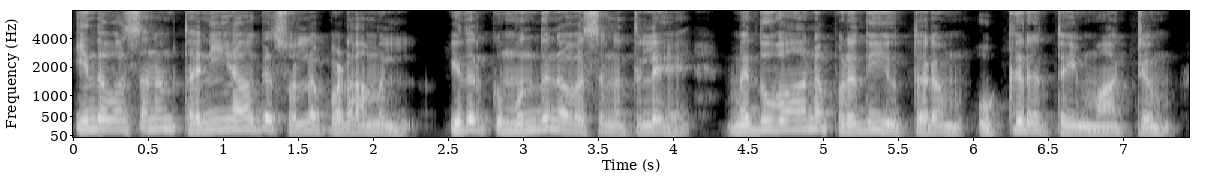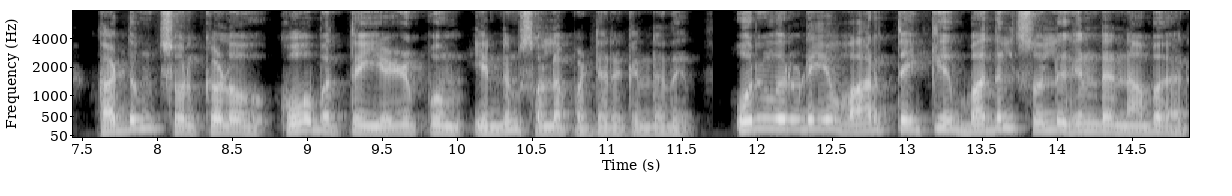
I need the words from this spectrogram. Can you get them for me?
இந்த வசனம் தனியாக சொல்லப்படாமல் இதற்கு முந்தின வசனத்திலே மெதுவான பிரதியுத்தரம் உக்கிரத்தை மாற்றும் கடும் சொற்களோ கோபத்தை எழுப்பும் என்றும் சொல்லப்பட்டிருக்கின்றது. ஒருவருடைய வார்த்தைக்கு பதில் சொல்லுகின்ற நபர்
